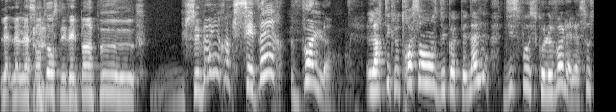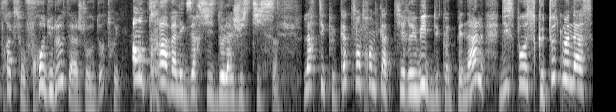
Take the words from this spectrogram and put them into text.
la, la- la sentence n'est-elle pas un peu euh, sévère? Sévère, vol. L'article 311 du Code pénal dispose que le vol est la soustraction frauduleuse de la chose d'autrui. Entrave à l'exercice de la justice. L'article 434-8 du Code pénal dispose que toute menace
